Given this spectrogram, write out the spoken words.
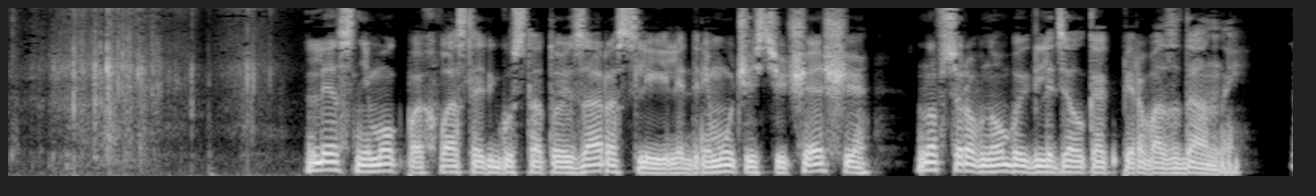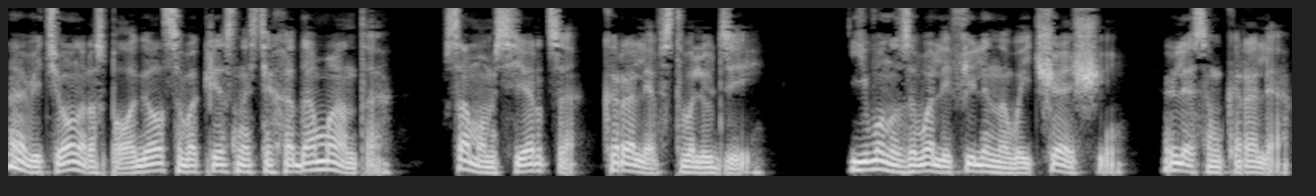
Лес не мог похвастать густотой зарослей или дремучестью чаще, но все равно выглядел как первозданный. А ведь он располагался в окрестностях Адаманта, в самом сердце королевства людей. Его называли Филиновой чащей, лесом короля.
